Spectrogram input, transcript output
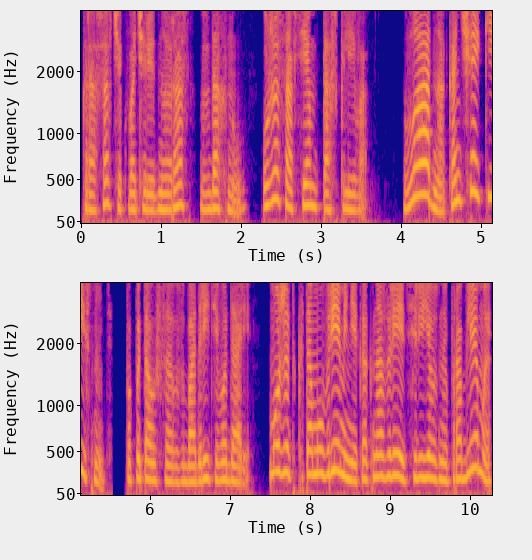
Красавчик в очередной раз вздохнул, уже совсем тоскливо. «Ладно, кончай киснуть», — попытался взбодрить его Дарри. Может, к тому времени, как назреют серьезные проблемы,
